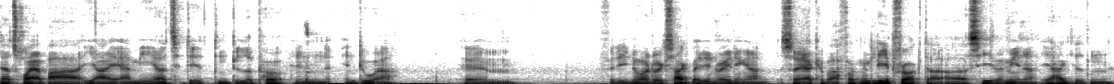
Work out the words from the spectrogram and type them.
Der tror jeg bare, at jeg er mere til det, den byder på, end, end du er. Øhm, fordi nu har du ikke sagt, hvad din rating er, så jeg kan bare fucking leapfrog dig og sige, hvad jeg mener. Jeg har givet den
